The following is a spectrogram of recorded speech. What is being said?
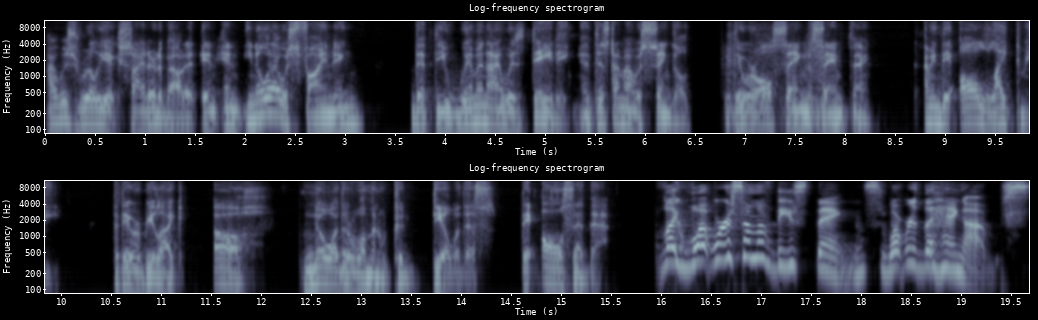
I was really excited about it. And, and you know what I was finding? That the women I was dating, at this time I was single, they were all saying the same thing. I mean, they all liked me, but they would be like, oh, no other woman could deal with this. They all said that. Like, what were some of these things? What were the hangups?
